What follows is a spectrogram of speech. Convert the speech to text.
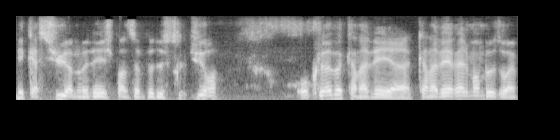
mais qui a su amener, je pense, un peu de structure au club qu'en avait euh, qu'en avait réellement besoin.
